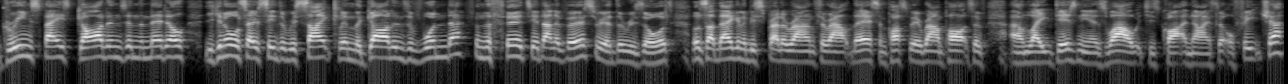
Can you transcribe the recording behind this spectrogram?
green space, gardens in the middle. You can also see the recycling, the Gardens of Wonder from the 30th anniversary of the resort. Looks like they're going to be spread around throughout this and possibly around parts of um, Lake Disney as well, which is quite a nice little feature.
